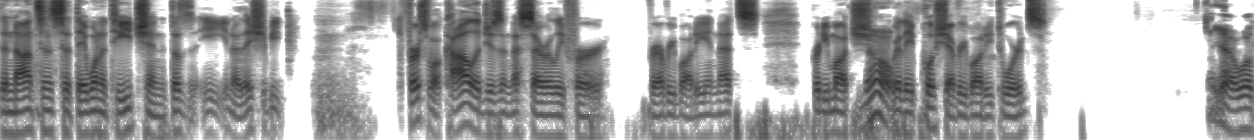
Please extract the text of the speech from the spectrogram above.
the nonsense that they want to teach, and it doesn't. You know, they should be. First of all, college isn't necessarily for for everybody, and that's pretty much No. where they push everybody towards. Yeah, well,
